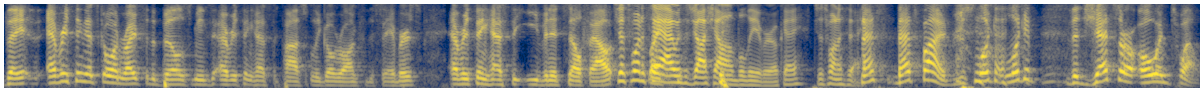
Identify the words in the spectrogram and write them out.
they everything that's going right for the Bills means everything has to possibly go wrong for the Sabres. Everything has to even itself out. Just want to say Like, I was a Josh Allen believer. Okay, just want to say. That's that's fine. Just look look at the Jets are 0 and 12.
